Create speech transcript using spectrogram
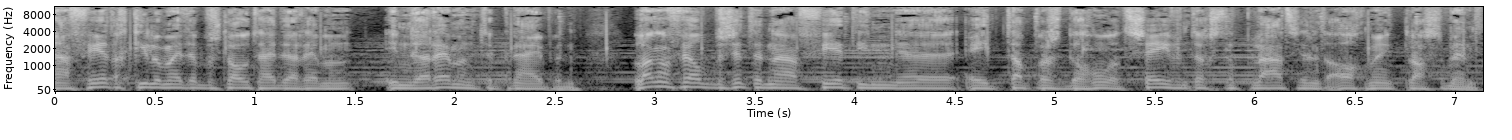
Na 40 kilometer besloot hij de remmen, in de remmen te knijpen. Langeveld bezitte na 14 eh, etappes de 170ste plaats in het algemeen klassement.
